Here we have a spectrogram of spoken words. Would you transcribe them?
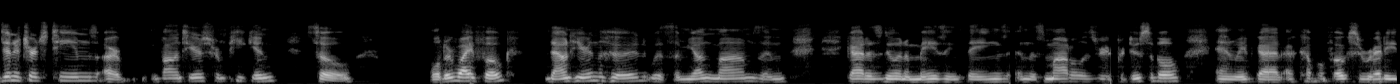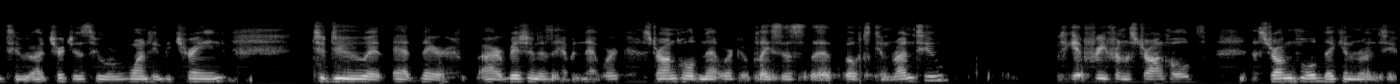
dinner church teams are volunteers from Pekin, so older white folk down here in the hood with some young moms and God is doing amazing things and this model is reproducible and we've got a couple folks ready to uh, churches who are wanting to be trained to do it at their our vision is to have a network stronghold network of places that folks can run to to get free from the strongholds a stronghold they can run to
